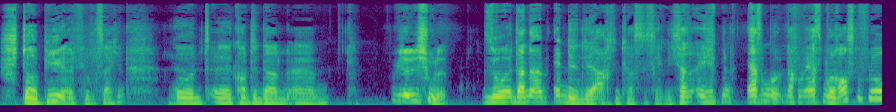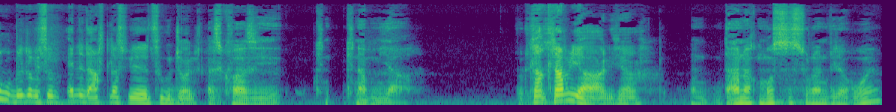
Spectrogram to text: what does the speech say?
stabil, Anführungszeichen, Ja. und äh, konnte dann ähm, wieder in die Schule. So, dann am Ende der achten Klasse tatsächlich. Ich, bin erst, nach dem ersten Mal rausgeflogen und bin, glaube ich, so am Ende der achten Klasse wieder zugejoint. Also quasi kn knapp ein Jahr. Würdest Knapp, Jahr eigentlich, ja. Und danach musstest du dann wiederholen?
